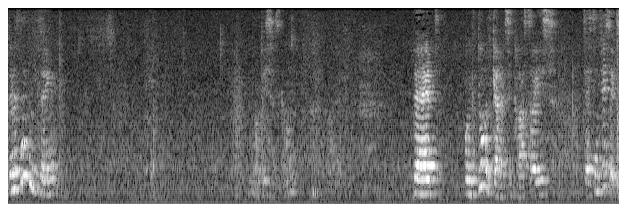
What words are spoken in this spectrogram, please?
The second thing, no, this has gone, that when we do with galaxy cluster is testing physics.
